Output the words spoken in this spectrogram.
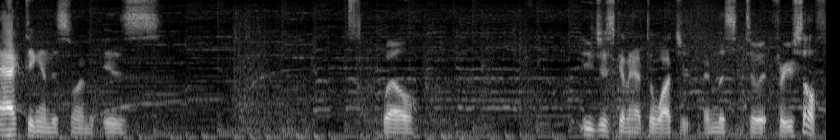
acting in this one is well, you're just gonna have to watch it and listen to it for yourself.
